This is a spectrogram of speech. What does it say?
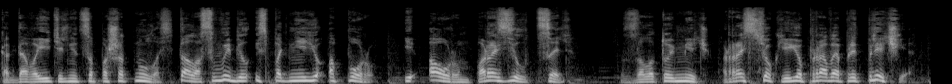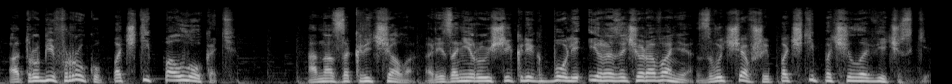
Когда воительница пошатнулась, Талос выбил из-под нее опору, и Аурум поразил цель. Золотой меч рассек ее правое предплечье, отрубив руку почти по локоть. Она закричала, резонирующий крик боли и разочарования, звучавший почти по-человечески.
